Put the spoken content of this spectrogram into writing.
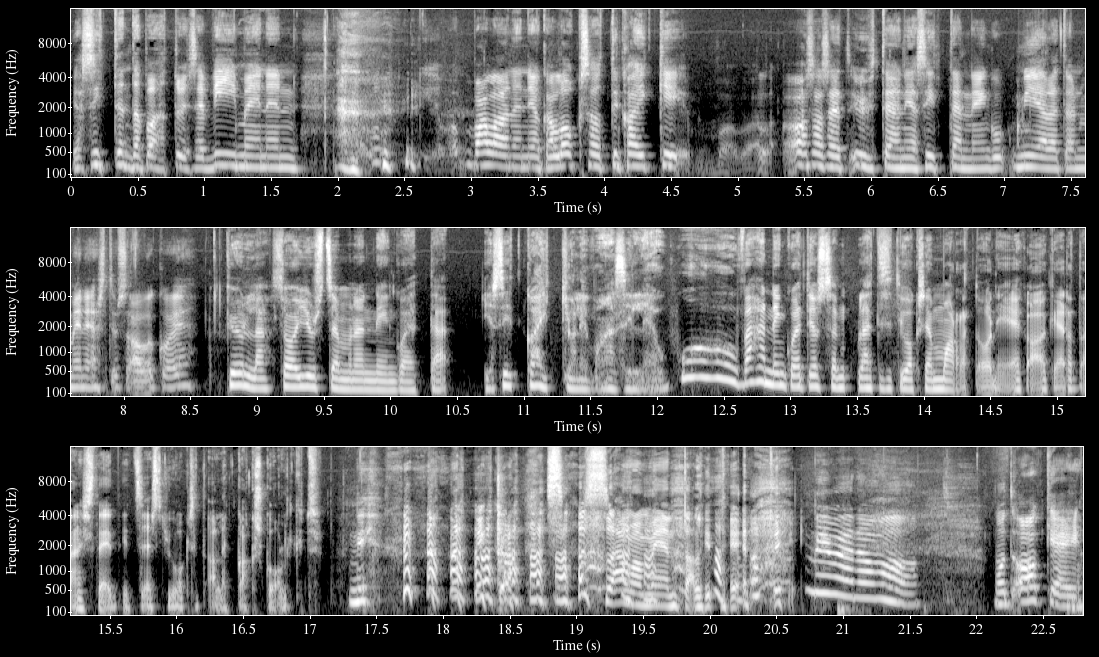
ja sitten tapahtui se viimeinen valainen, joka loksautti kaikki osaset yhteen ja sitten niin kuin mieletön menestys alkoi. Kyllä, se on just semmoinen, niin kuin, että ja sitten kaikki oli vaan silleen, wow, vähän niin kuin, että jos sä lähtisit juoksemaan maratonia ekaa kertaa, niin sitten itse asiassa juokset alle 2.30. Niin. Sama mentaliteetti. Nimenomaan. Mutta okei,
